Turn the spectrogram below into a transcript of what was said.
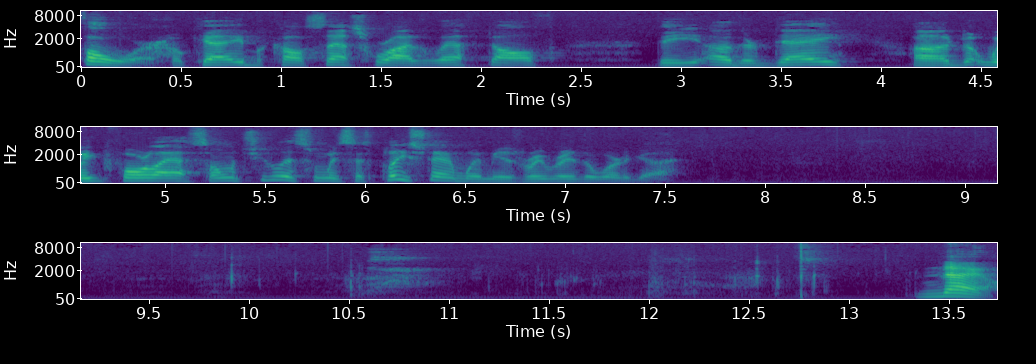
4, okay, because that's where I left off the other day, uh, week before last. So I want you to listen he says, please stand with me as we read the Word of God. Now,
